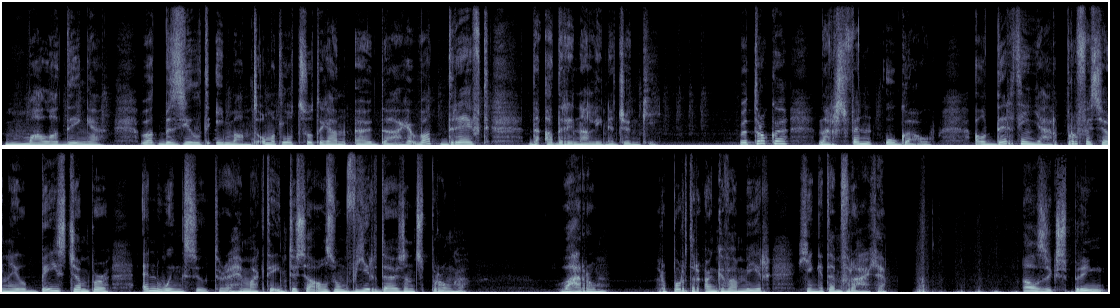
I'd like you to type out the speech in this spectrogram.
malle dingen? Wat bezielt iemand om het lot zo te gaan uitdagen? Wat drijft de adrenaline-junkie? We trokken naar Sven Oegau. Al 13 jaar professioneel basejumper en wingsuiter. Hij maakte intussen al zo'n 4000 sprongen. Waarom? Reporter Anke van Meer ging het hem vragen. Als ik spring,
